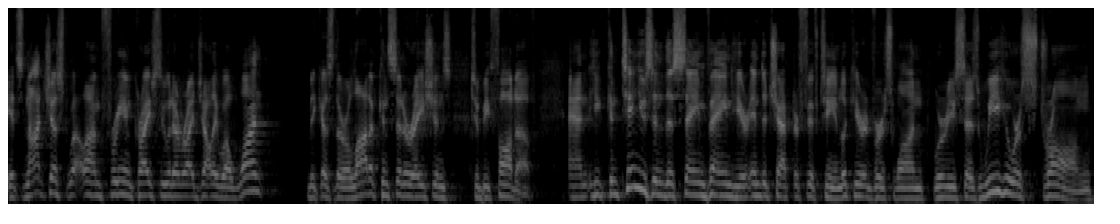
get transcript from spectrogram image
It's not just, well, I'm free in Christ, do whatever I jolly well want, because there are a lot of considerations to be thought of. And he continues in this same vein here into chapter 15. Look here at verse 1, where he says, We who are strong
